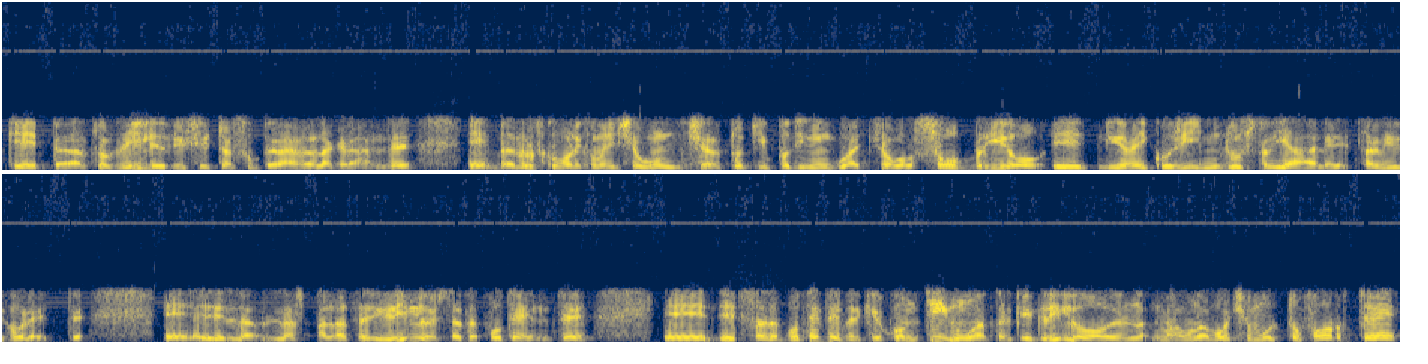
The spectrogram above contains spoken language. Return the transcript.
che peraltro Grillo è riuscito a superare alla grande e Berlusconi, come dicevo, un certo tipo di linguaggio sobrio e direi così industriale, tra virgolette eh, la, la, spallata di Grillo è stata potente, eh, è stata potente perché continua, perché Grillo ha una voce molto forte,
